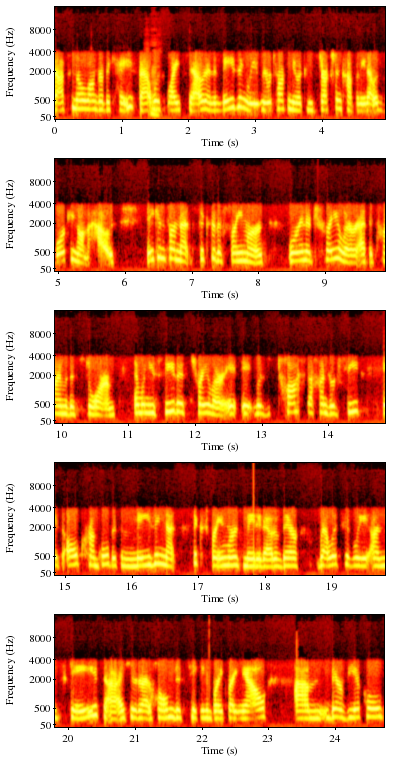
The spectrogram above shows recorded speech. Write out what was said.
that's no longer the case. That was wiped out. And amazingly, we were talking to a construction company that was working on the house. They confirmed that six of the framers were in a trailer at the time of the storm. And when you see this trailer, it, it was tossed 100 feet. It's all crumpled. It's amazing that six framers made it out of there relatively unscathed. Uh, I hear they're at home just taking a break right now. Um, their vehicles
